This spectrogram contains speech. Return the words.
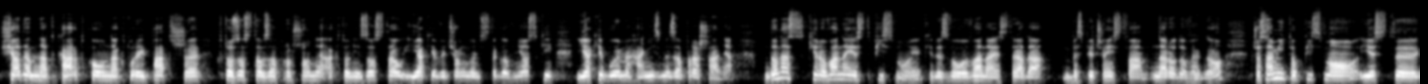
siadam nad kartką, na której patrzę, kto został zaproszony, a kto nie został i jakie wyciągnąć z tego wnioski jakie były mechanizmy zapraszania. Do nas skierowane jest pismo, kiedy zwoływana jest Rada Bezpieczeństwa Narodowego. Czasami to pismo jest e,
